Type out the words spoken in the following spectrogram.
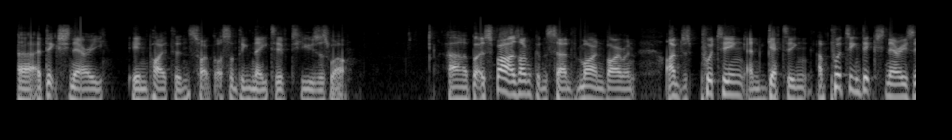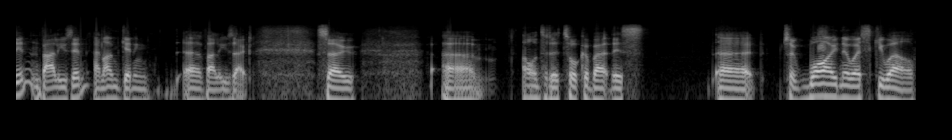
a dictionary in Python, so I've got something native to use as well. Uh, but as far as I'm concerned, for my environment, I'm just putting and getting, I'm putting dictionaries in and values in, and I'm getting uh, values out. So um, I wanted to talk about this. Uh, so why NoSQL?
